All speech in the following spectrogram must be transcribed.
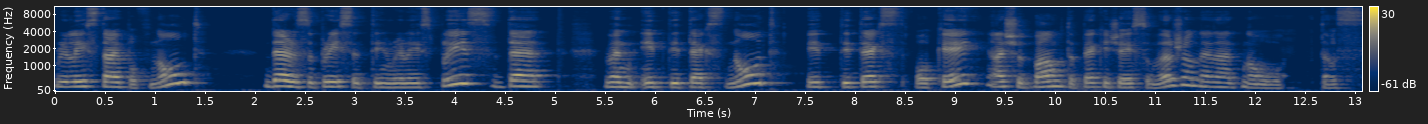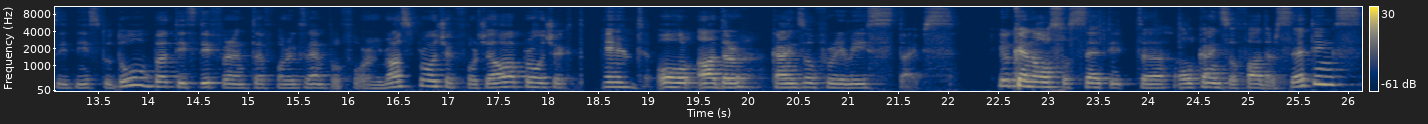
release type of node. There is a preset in release please that when it detects node, it detects okay, I should bump the package JSON version and I don't know what else it needs to do, but it's different, uh, for example, for a Rust project, for Java project, and all other kinds of release types. You can also set it uh, all kinds of other settings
